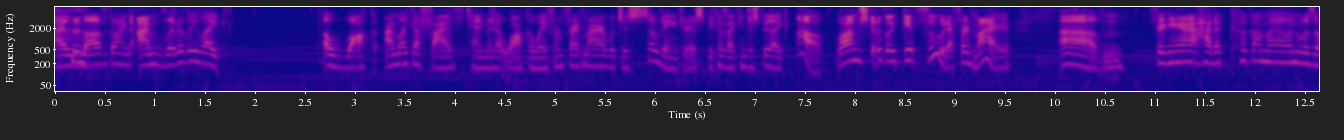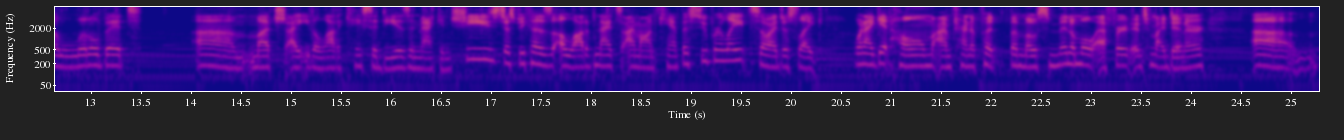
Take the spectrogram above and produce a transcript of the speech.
I love going. To, I'm literally like a walk. I'm like a five ten minute walk away from Fred Meyer, which is so dangerous because I can just be like, oh, well, I'm just gonna go get food at Fred Meyer. Um, figuring out how to cook on my own was a little bit um, much. I eat a lot of quesadillas and mac and cheese just because a lot of nights I'm on campus super late. So I just like when I get home, I'm trying to put the most minimal effort into my dinner. Um,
